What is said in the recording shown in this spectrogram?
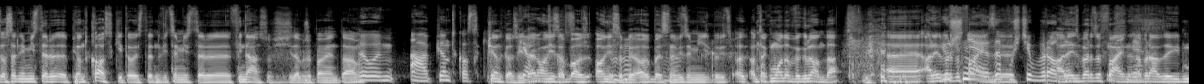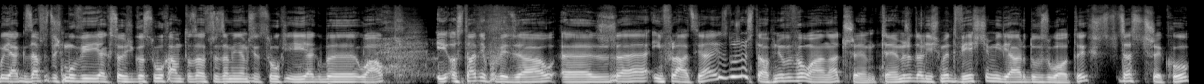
e, ostatnio minister Piątkowski, to jest ten wiceminister finansów, jeśli dobrze pamiętam. Były, a, Piątkowski. Piątkowski, tak? On jest, ob- on jest sobie obecny wiceminister, on, tak młodo wygląda, e, ale jest Już bardzo nie, fajny. zapuścił brodę. Ale jest bardzo Już fajny, nie. Naprawdę. Jak zawsze coś mówi, jak coś go słucham, to zawsze zamieniam się w słuch i jakby wow. I ostatnio powiedział, e, że inflacja jest w dużym stopniu wywołana czym? Tym, że daliśmy 200 miliardów złotych zastrzyku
